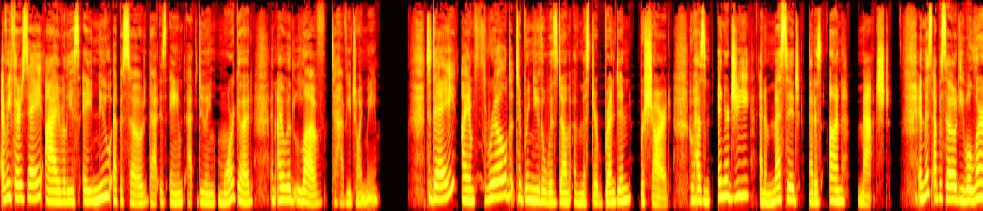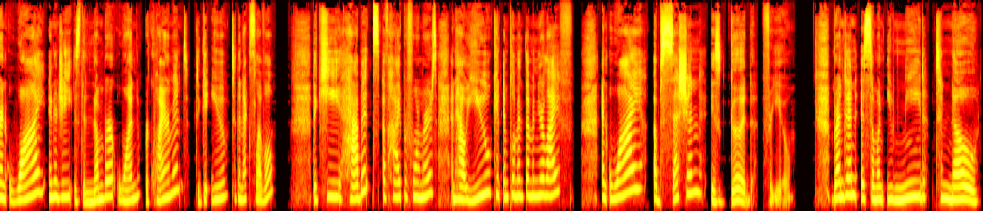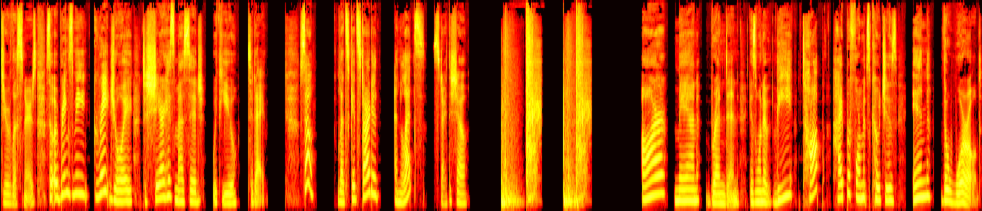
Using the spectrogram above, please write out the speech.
Every Thursday, I release a new episode that is aimed at doing more good, and I would love to have you join me. Today, I am thrilled to bring you the wisdom of Mr. Brendon Burchard, who has an energy and a message that is unmatched. In this episode, you will learn why energy is the number one requirement to get you to the next level, the key habits of high performers and how you can implement them in your life, and why obsession is good for you. Brendon is someone you need to know, dear listeners. So it brings me great joy to share his message with you today. So let's get started and let's start the show. Our man, Brendon, is one of the top high performance coaches in the world.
